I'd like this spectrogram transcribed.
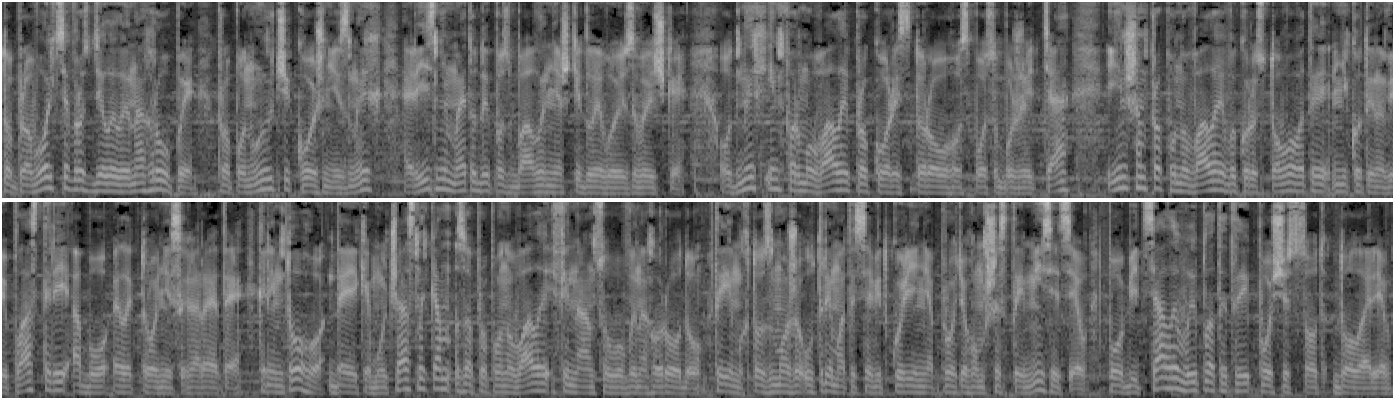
Добровольців розділили на групи, пропонуючи кожній з них різні методи позбавлення шкідливої звички. Одних інформували про користь здорового способу життя, іншим пропонували використовувати нікотинові пластирі або електронні сигарети. Крім того, деяким учасникам запропонували фінансову винагороду. Тим, хто зможе утриматися від куріння протягом шести місяців, пообіцяли виплатити по 600 доларів.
